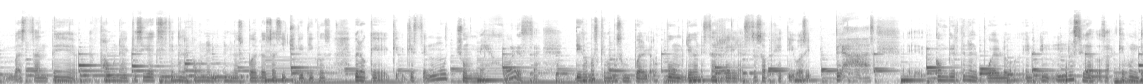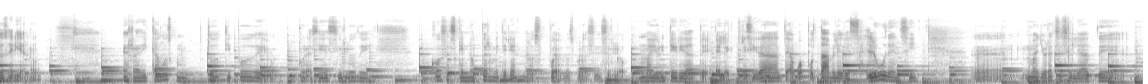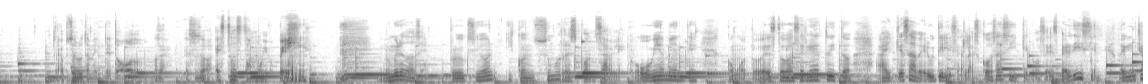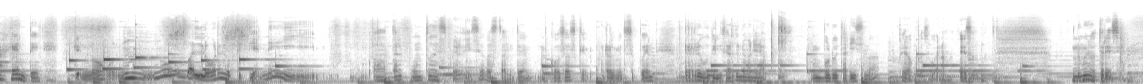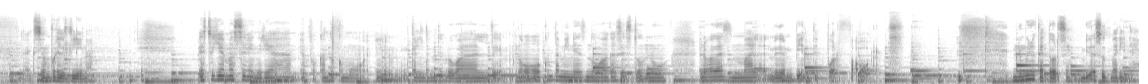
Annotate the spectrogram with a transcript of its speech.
bastante fauna, que siga existiendo la fauna en, los pueblos así chiquiticos, pero que, que, estén mucho mejores. digamos que vamos a un pueblo, ¡pum! Llegan estas reglas, estos objetivos y ¡plas! Eh, convierten al pueblo en, en una ciudad, o sea, qué bonito sería, ¿no? Erradicamos con todo tipo de, por así decirlo, de cosas que no permitirían los pueblos, por así decirlo. Mayor integridad de electricidad, de agua potable, de salud en sí. Eh, mayor accesibilidad de absolutamente todo. O sea, esto está muy OP. Número 12 producción y consumo responsable. Obviamente, como todo esto va a ser gratuito, hay que saber utilizar las cosas y que no se desperdicien. Hay mucha gente que no, no valora lo que tiene y a tal punto desperdicia bastante cosas que realmente se pueden reutilizar de una manera brutalísima. Pero pues bueno, eso. Número 13. Acción por el clima. Esto ya más se vendría enfocando como en calentamiento global, de no contamines, no hagas esto, no, no hagas mal al medio ambiente, por favor. Número 14. Vida submarina.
